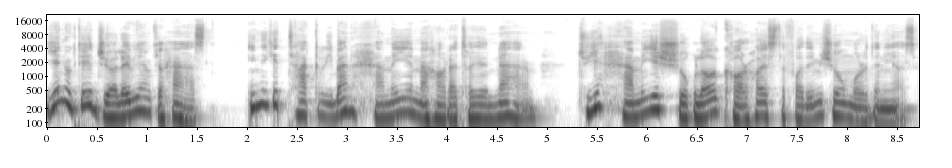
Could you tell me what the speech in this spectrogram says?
یه نکته جالبی هم که هست اینه که تقریبا همه مهارت های نرم توی همه شغلا و کارها استفاده میشه و مورد نیازه.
